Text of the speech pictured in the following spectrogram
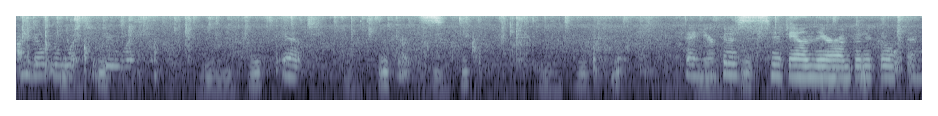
I don't know what to do with it. It's, okay, you're gonna sit down there. I'm gonna go and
